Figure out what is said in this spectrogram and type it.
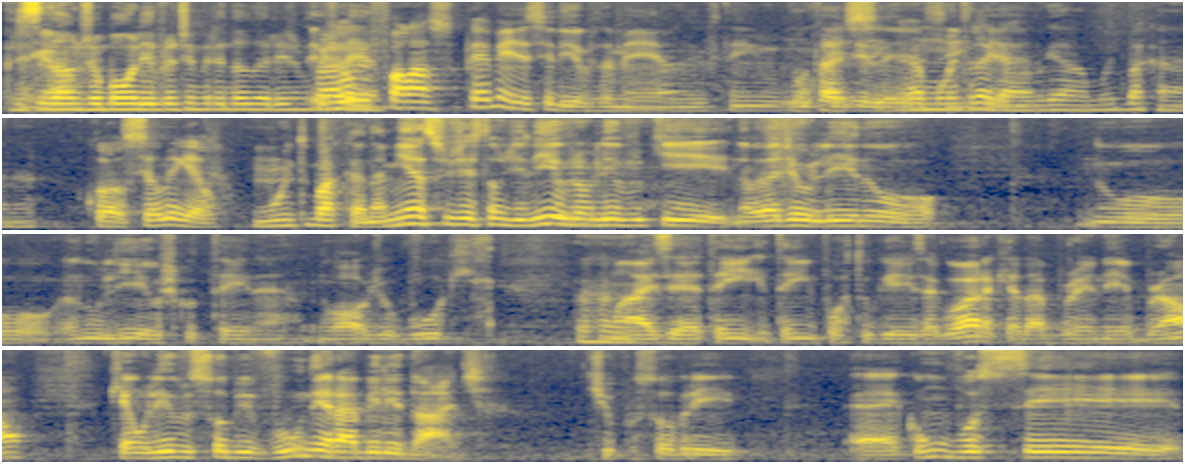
precisando legal. de um bom livro de empreendedorismo para ler. Eu ouvi falar super bem desse livro também, é que tenho vontade de ler. É assim, muito legal, legal, muito bacana. Qual é o seu, Miguel? Muito bacana. A minha sugestão de livro é um livro que, na verdade, eu li no... no eu não li, eu escutei, né, no audiobook, uhum. mas é, tem, tem em português agora, que é da Brené Brown, que é um livro sobre vulnerabilidade. Tipo, sobre é, como você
